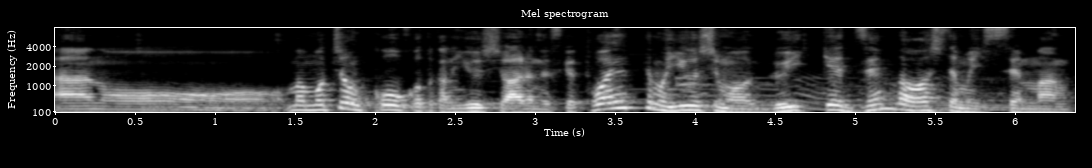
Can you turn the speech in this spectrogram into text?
あのー、まあもちろん公庫とかの融資はあるんですけど、とは言っても融資も累計全部合わせても1000万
